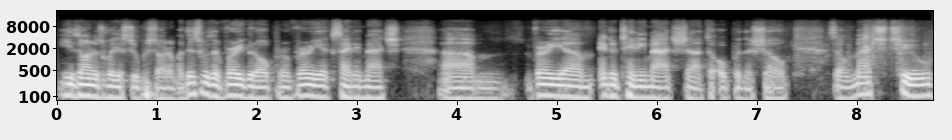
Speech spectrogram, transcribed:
he's on his way to superstardom. But this was a very good opener, very exciting match, um, very um, entertaining match uh, to open the show. So match two,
